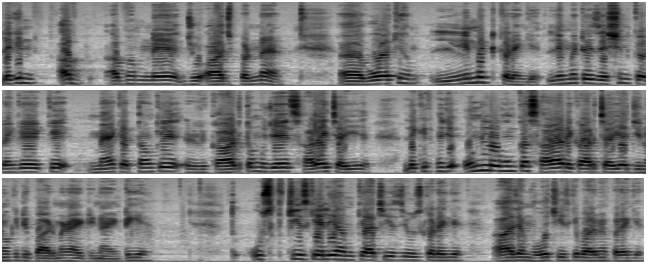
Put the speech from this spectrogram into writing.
लेकिन अब अब हमने जो आज पढ़ना है वो है कि हम लिमिट करेंगे लिमिटाइजेशन करेंगे कि मैं कहता हूँ कि रिकॉर्ड तो मुझे सारा ही चाहिए, लेकिन मुझे उन लोगों का सारा रिकॉर्ड चाहिए जिन्हों की डिपार्टमेंट आई नाइन्टी है। तो उस चीज़ के लिए हम क्या चीज़ यूज़ करेंगे? आज हम वो चीज़ के बारे में पढ़ेंगे।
